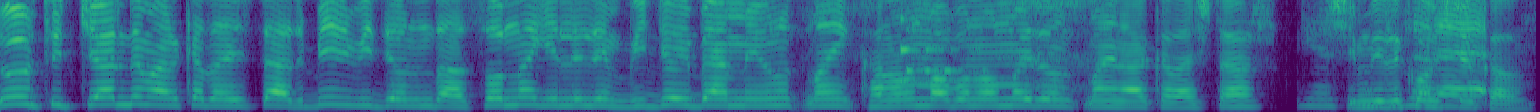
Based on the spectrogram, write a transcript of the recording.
4-3 yendim arkadaşlar. Bir videonun daha sonuna gelelim. Videoyu beğenmeyi unutmayın. Kanalıma abone olmayı da unutmayın arkadaşlar. Görüşmek Şimdilik üzere. hoşçakalın.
